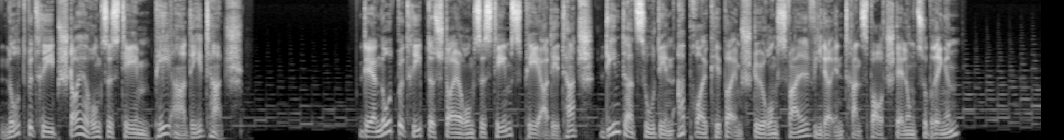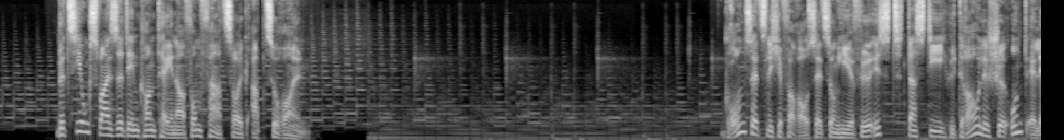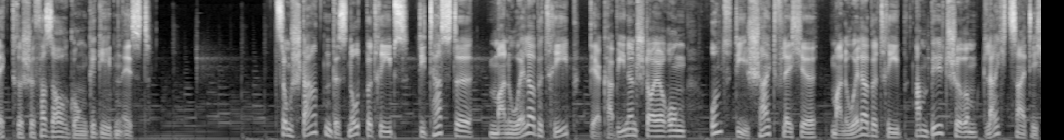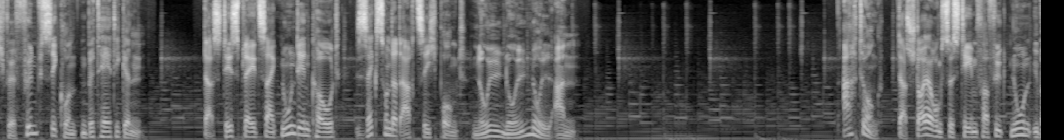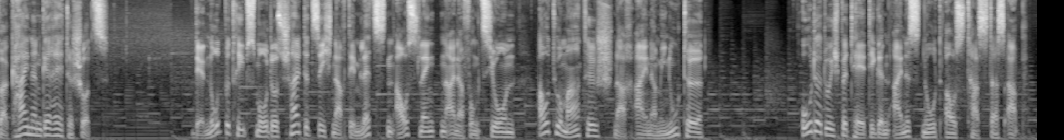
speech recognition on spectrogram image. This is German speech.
Notbetrieb Steuerungssystem PAD Touch Der Notbetrieb des Steuerungssystems PAD Touch dient dazu, den Abrollkipper im Störungsfall wieder in Transportstellung zu bringen bzw. den Container vom Fahrzeug abzurollen. Grundsätzliche Voraussetzung hierfür ist, dass die hydraulische und elektrische Versorgung gegeben ist. Zum Starten des Notbetriebs die Taste Manueller Betrieb der Kabinensteuerung und die Schaltfläche Manueller Betrieb am Bildschirm gleichzeitig für 5 Sekunden betätigen. Das Display zeigt nun den Code 680.000 an. Achtung! Das Steuerungssystem verfügt nun über keinen Geräteschutz. Der Notbetriebsmodus schaltet sich nach dem letzten Auslenken einer Funktion automatisch nach einer Minute oder durch Betätigen eines Notaustasters ab.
